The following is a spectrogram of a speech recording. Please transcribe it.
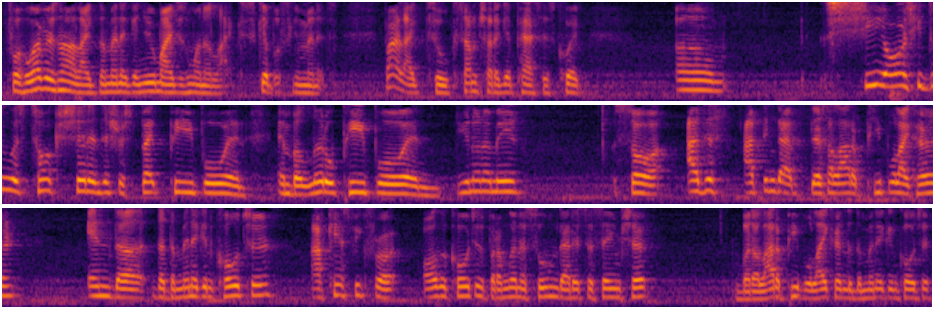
For whoever's not like Dominican, you might just want to like skip a few minutes, probably like two, cause I'm trying to get past this quick. Um, she all she do is talk shit and disrespect people and and belittle people and you know what I mean. So I just I think that there's a lot of people like her in the the Dominican culture. I can't speak for all the cultures, but I'm gonna assume that it's the same shit. But a lot of people like her in the Dominican culture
